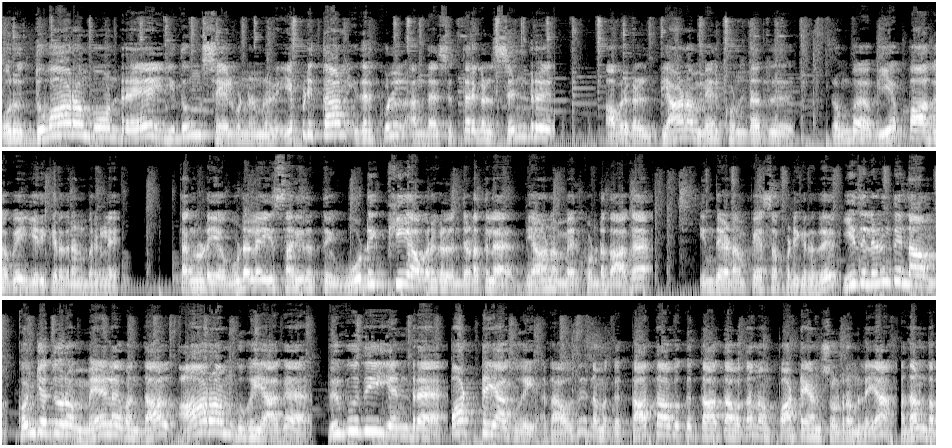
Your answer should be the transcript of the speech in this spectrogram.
ஒரு துவாரம் போன்றே இதுவும் செயல்படும் எப்படித்தான் இதற்குள் அந்த சித்தர்கள் சென்று அவர்கள் தியானம் மேற்கொண்டது ரொம்ப வியப்பாகவே இருக்கிறது நண்பர்களே. தங்களுடைய உடலை சரீரத்தை ஒடுக்கி அவர்கள் இந்த இடத்துல தியானம் மேற்கொண்டதாக இந்த இடம் பேசப்படுகிறது. இதிலிருந்து நாம் கொஞ்ச தூரம் மேல வந்தால் ஆறாம் குகையாக விபூதி என்ற பாட்டையா குகை அதாவது நமக்கு தாத்தாவுக்கு தாத்தாவை தான் நாம் பாட்டையான்னு சொல்றோம் இல்லையா? அதான் இந்த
